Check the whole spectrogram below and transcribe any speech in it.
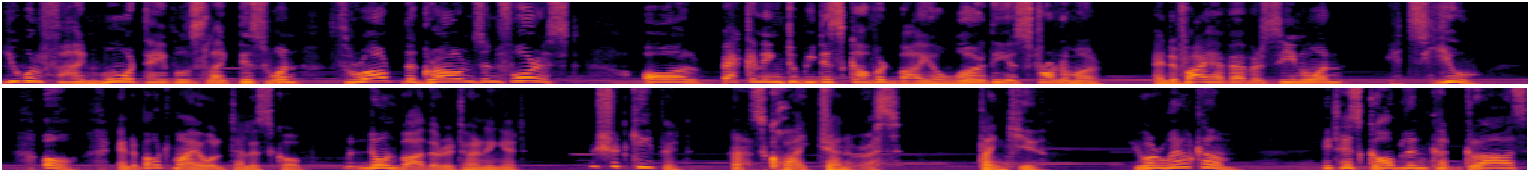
You will find more tables like this one throughout the grounds and forest, all beckoning to be discovered by a worthy astronomer. And if I have ever seen one, it's you. Oh, and about my old telescope, don't bother returning it. You should keep it. That's quite generous. Thank you. You are welcome. It has goblin cut glass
